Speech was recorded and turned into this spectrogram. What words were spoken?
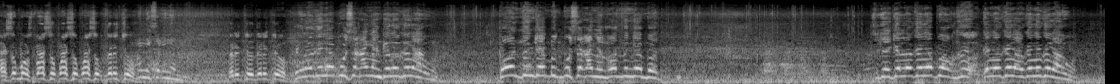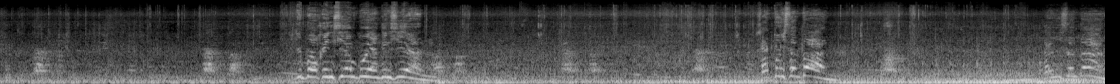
Pasok, boss. Pasok, pasok, pasok. Diretso. Kanan sa kanan. Diretso, diretso. Galaw-galaw po sa kanan, galaw-galaw. Konting kebot po sa kanan, konting kebot. Sige, galaw-galaw po, galaw-galaw, galaw-galaw. Sige po, kinsiyan po yan, kinsiyan. Sakto isang daan. Sakto isang daan.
